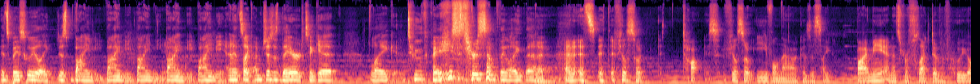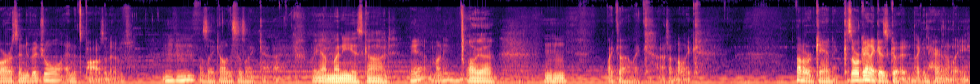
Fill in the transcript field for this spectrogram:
it's basically like just buy me, buy me, buy me, buy me, buy me, and it's like I'm just there to get like toothpaste or something like that. Yeah, and it's it, it feels so ta- it feels so evil now because it's like by me and it's reflective of who you are as an individual and it's positive. Mm-hmm. I was like, oh, this is like, uh, Well, yeah, money is God. yeah, money, Oh, yeah. Mm-hmm. like uh, like I don't know, like not organic because organic is good like inherently,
